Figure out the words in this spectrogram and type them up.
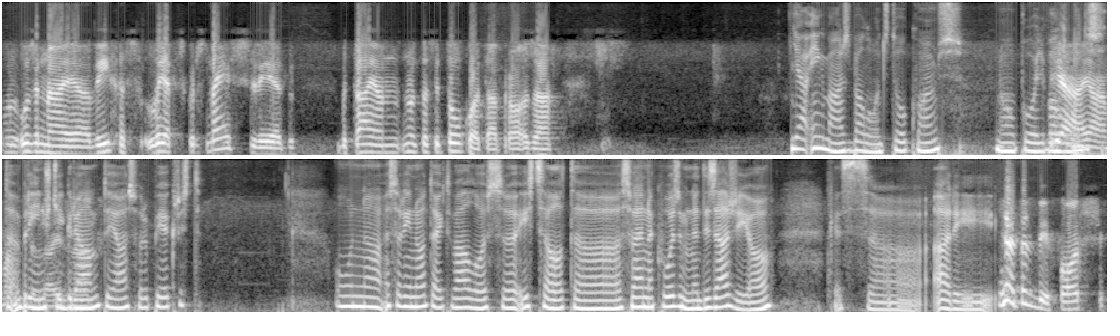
uzrunāja visas lietas, kuras neizsviedu, bet tā jau nu, tas ir tulkotā prozā. Jā, Ingūns Balons tulkojums no poļu valodas. Tā brīnišķīga grāmata, jā, es varu piekrist. Un uh, es arī noteikti vēlos uh, izcelt uh, Svena Kusmina dizažio, kas uh, arī. Jā, tas bija forši.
